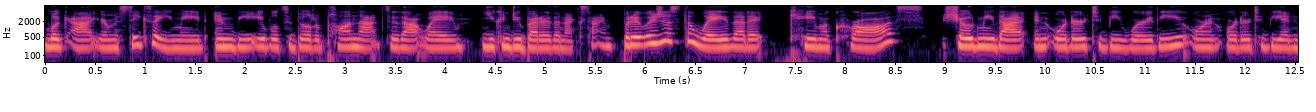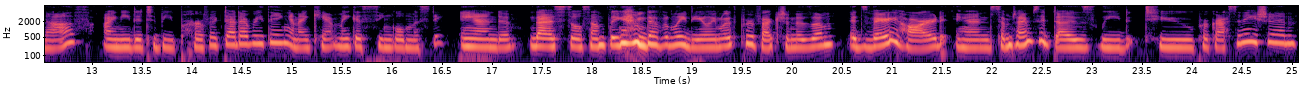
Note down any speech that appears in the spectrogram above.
look at your mistakes that you made and be able to build upon that so that way you can do better the next time. But it was just the way that it came across showed me that in order to be worthy or in order to be enough, I needed to be perfect at everything and I can't make a single mistake. And that is still something I'm definitely dealing with perfectionism. It's very hard and sometimes it does lead to procrastination,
